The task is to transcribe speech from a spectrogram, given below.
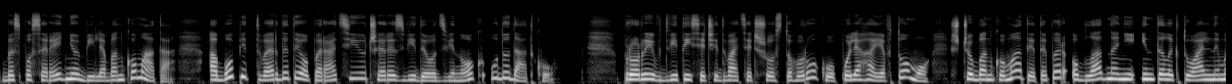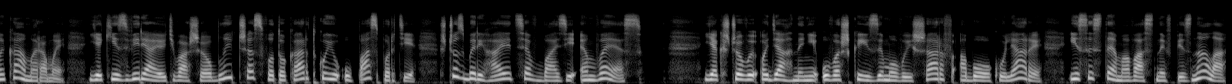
безпосередньо біля банкомата або підтвердити операцію через відеодзвінок у додатку. Прорив 2026 року полягає в тому, що банкомати тепер обладнані інтелектуальними камерами, які звіряють ваше обличчя з фотокарткою у паспорті, що зберігається в базі МВС. Якщо ви одягнені у важкий зимовий шарф або окуляри, і система вас не впізнала,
